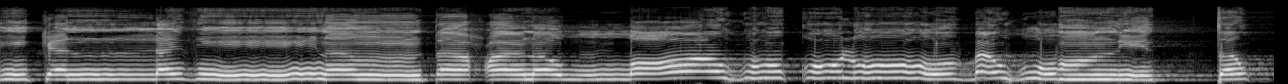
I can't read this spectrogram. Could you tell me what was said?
أولئك الذين امتحن الله قلوبهم للتقوى.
